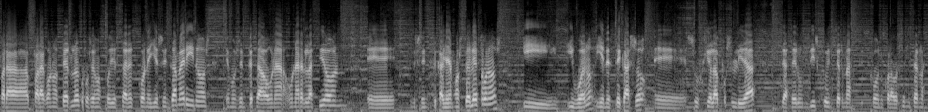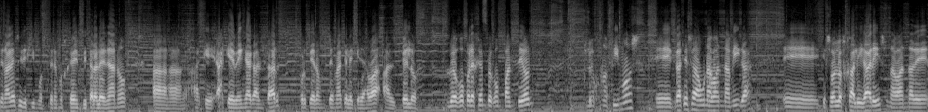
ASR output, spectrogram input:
para, conocerlos, pues hemos podido estar con ellos en camerinos, hemos empezado una, una relación, eh, nos intercambiamos teléfonos y, bueno, y en este caso eh, surgió la posibilidad de hacer un disco con colaboraciones internacionales y dijimos tenemos que invitar al enano a, a, que, a que venga a cantar porque era un tema que le quedaba al pelo. Luego, por ejemplo, con Panteón lo conocimos eh, gracias a una banda amiga eh, que son los Caligaris, una banda de,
